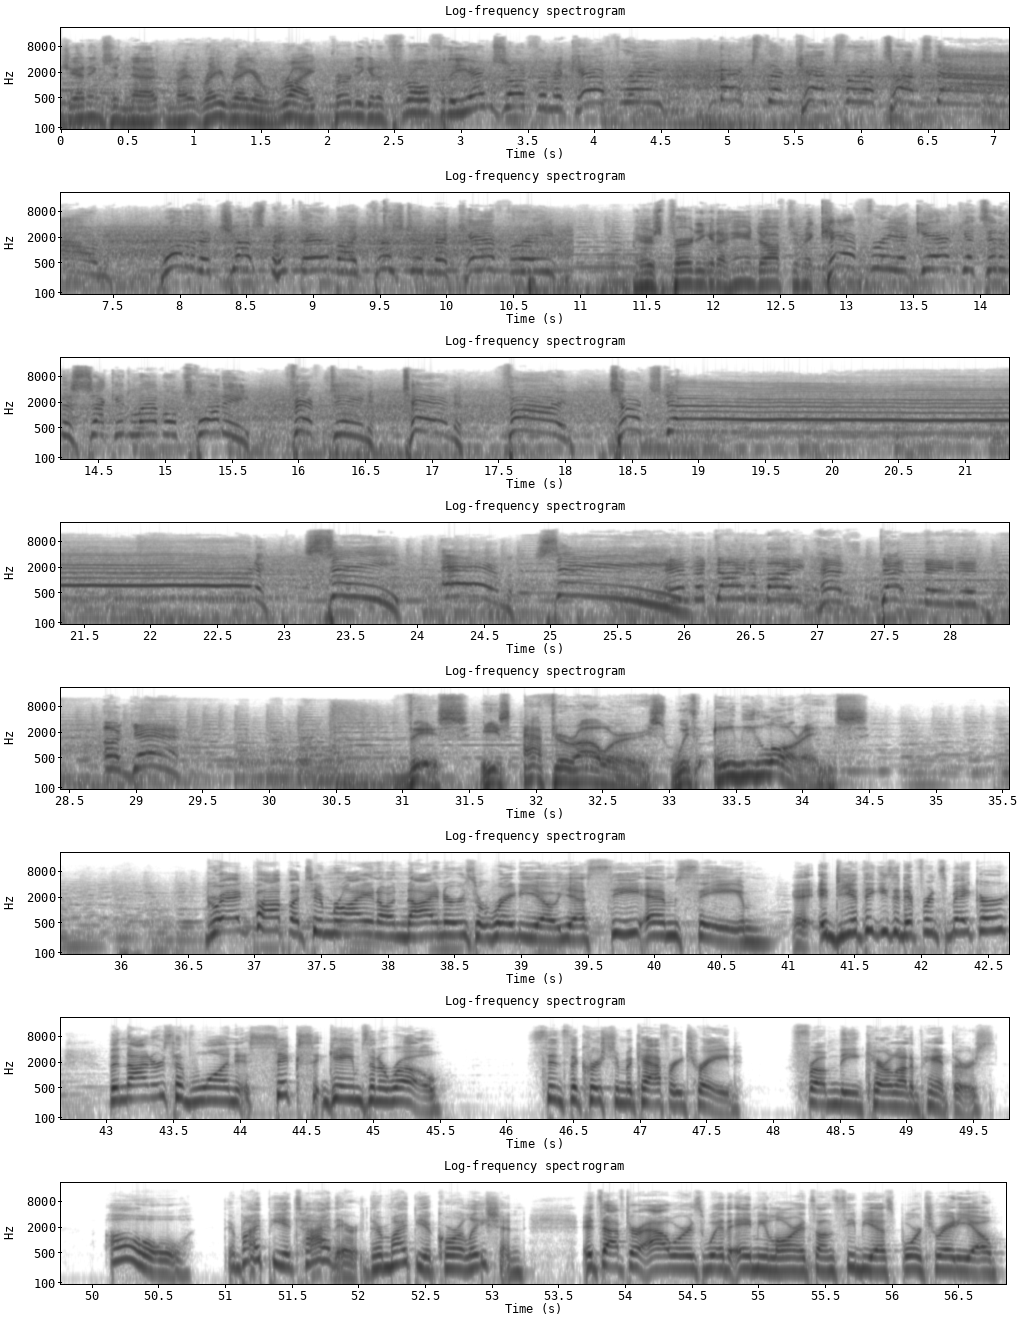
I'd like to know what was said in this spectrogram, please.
Jennings and uh, Ray Ray are right. Purdy going to throw for the end zone for McCaffrey. Makes the catch for a touchdown. What an adjustment there by Christian McCaffrey. Here's Purdy going to hand off to McCaffrey again. Gets into the second level. 20, 15, 10, 5. Touchdown! CMC! And the dynamite has detonated again. This is After Hours with Amy Lawrence. Greg Papa, Tim Ryan on Niners Radio. Yes, CMC. Uh, do you think he's a difference maker? The Niners have won six games in a row since the Christian McCaffrey trade from the Carolina Panthers. Oh, there might be a tie there. There might be a correlation. It's After Hours with Amy Lawrence on CBS Sports Radio.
